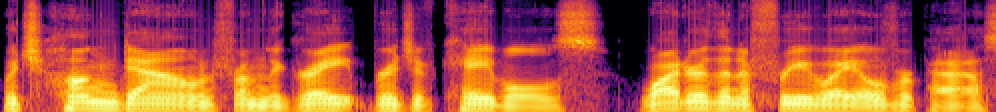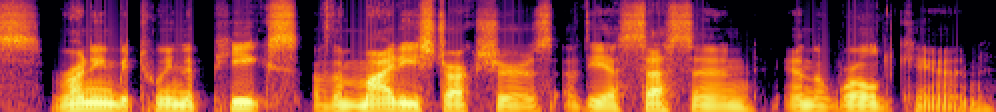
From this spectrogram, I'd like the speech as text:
which hung down from the great bridge of cables, wider than a freeway overpass, running between the peaks of the mighty structures of the Assassin and the World Can.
